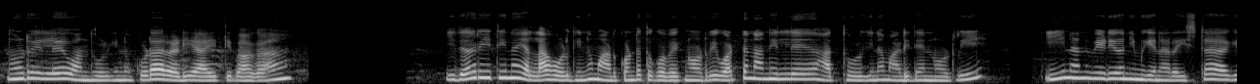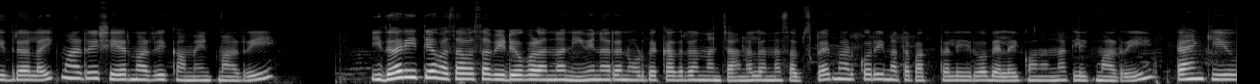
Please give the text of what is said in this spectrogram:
ನೋಡ್ರಿ ಇಲ್ಲೇ ಒಂದು ಹೋಳ್ಗಿನೂ ಕೂಡ ರೆಡಿ ಆಯ್ತು ಇವಾಗ. ಇದೇ ರೀತಿನ ಎಲ್ಲ ಹೋಳ್ಗಿನೂ ಮಾಡ್ಕೊಂಡು ತೊಗೋಬೇಕು ನೋಡ್ರಿ. ಒಟ್ಟು ನಾನು ಇಲ್ಲೇ ಹತ್ತು ಹೋಳ್ಗಿನ ಮಾಡಿದ್ದೇನೆ ನೋಡ್ರಿ. ಈ ನನ್ನ ವಿಡಿಯೋ ನಿಮ್ಗೇನಾರ ಇಷ್ಟ ಆಗಿದ್ರೆ ಲೈಕ್ ಮಾಡಿರಿ, ಶೇರ್ ಮಾಡಿರಿ ಕಮೆಂಟ್ ಮಾಡಿರಿ. ಇದೇ ರೀತಿಯ ಹೊಸ ಹೊಸ ವಿಡಿಯೋಗಳನ್ನು ನೀವೇನಾರ ನೋಡಬೇಕಾದ್ರೆ ನನ್ನ ಚಾನಲನ್ನು ಸಬ್ಸ್ಕ್ರೈಬ್ ಮಾಡ್ಕೊರಿ, ಮತ್ತು ಪಕ್ಕದಲ್ಲಿ ಇರುವ ಬೆಲ್ಲೈಕಾನನ್ನು ಕ್ಲಿಕ್ ಮಾಡಿರಿ. Thank you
